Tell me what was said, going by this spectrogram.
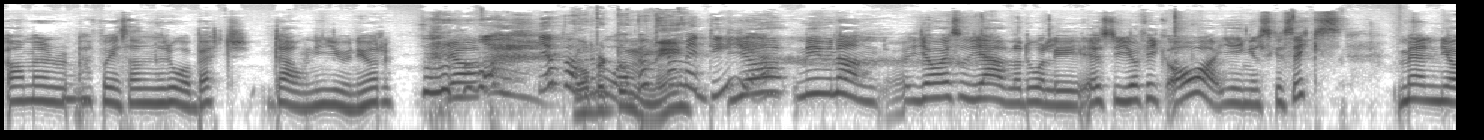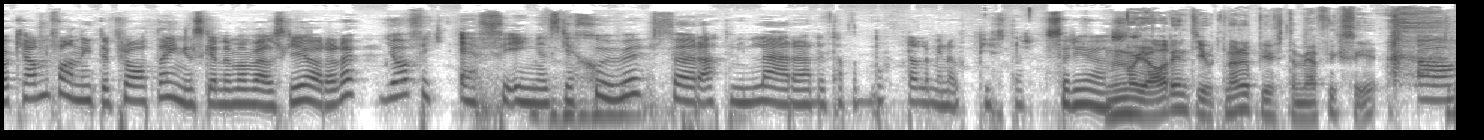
ja men vad heter han, Robert Downey Jr. Ja, Jag bara, Robert Robert, Downey. vem är det? ja nej, men han, jag är så jävla dålig. Alltså, jag fick A i engelska 6. Men jag kan fan inte prata engelska när man väl ska göra det. Jag fick F i engelska 7 för att min lärare hade tappat bort alla mina uppgifter. Seriöst. Mm, och jag hade inte gjort några uppgifter men jag fick se. Ja,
